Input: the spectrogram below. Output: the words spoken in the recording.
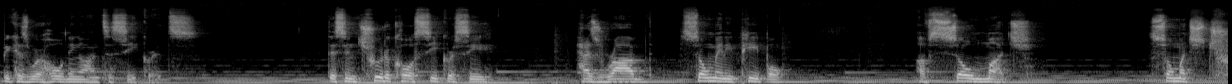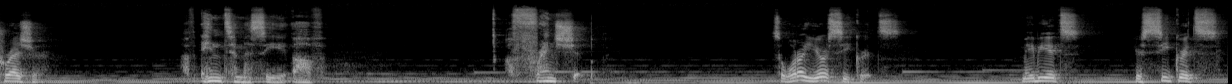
because we're holding on to secrets. This intruder called secrecy has robbed so many people of so much, so much treasure, of intimacy, of, of friendship. So, what are your secrets? Maybe it's your secrets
